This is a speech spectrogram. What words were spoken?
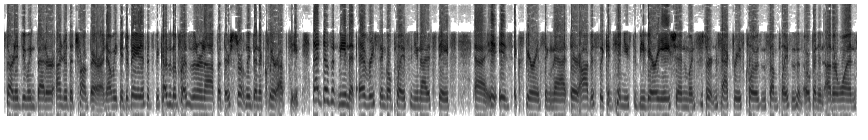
started doing better under the Trump era. Now we could debate if it's because of the president or not, but there's certainly been a clear uptick. That doesn't mean that every single place in the United States uh, is experiencing that. There obviously continues to be variation when certain factories close in some places and open in other ones.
